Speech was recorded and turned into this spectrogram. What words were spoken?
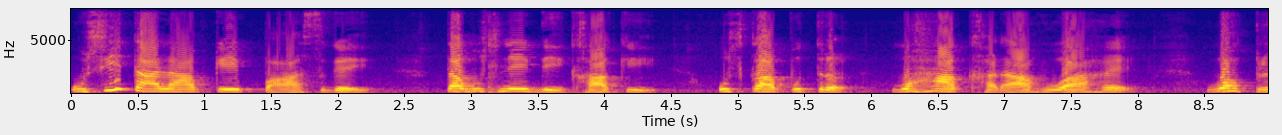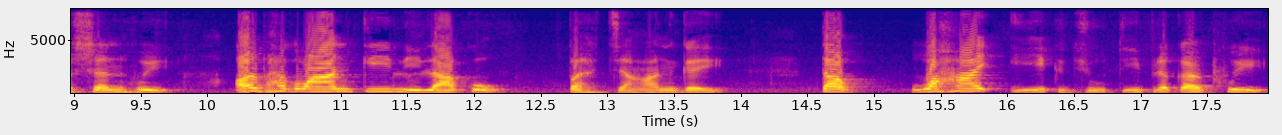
उसी तालाब के पास गए तब उसने देखा कि उसका पुत्र वहाँ खड़ा हुआ है। वह प्रसन्न हुई और भगवान की लीला को पहचान गई। तब वहाँ एक ज्योति प्रकट हुई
